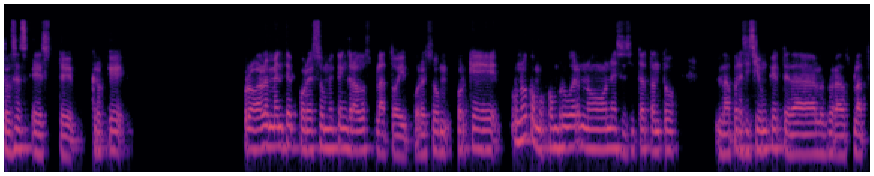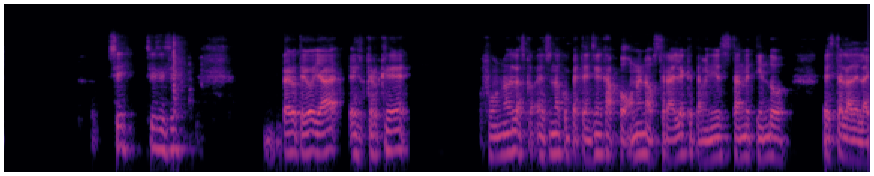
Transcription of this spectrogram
Entonces, este, creo que probablemente por eso meten grados plato y por eso, porque uno como homebrewer no necesita tanto la precisión que te da los grados plato. Sí, sí, sí, sí. Pero te digo, ya eh, creo que fue una de las, es una competencia en Japón, en Australia, que también ellos están metiendo esta, la de la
